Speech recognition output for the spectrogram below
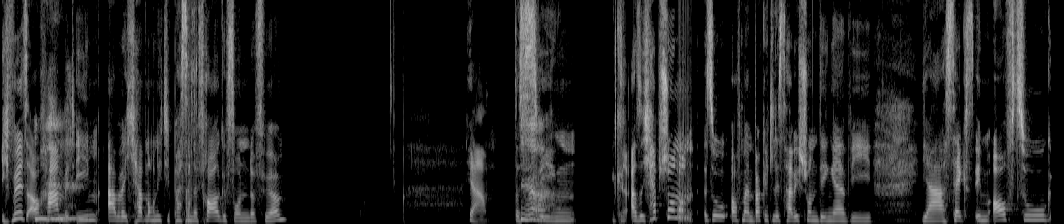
ich will es auch haben mit ihm, aber ich habe noch nicht die passende Frau gefunden dafür. Ja, deswegen. Ja. Also ich habe schon, so auf meinem Bucketlist habe ich schon Dinge wie, ja, Sex im Aufzug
